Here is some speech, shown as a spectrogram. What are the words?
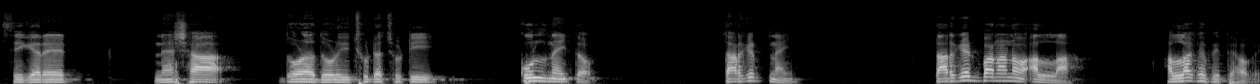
সিগারেট, নেশা, দৌড়াদৌড়ি, ছুটাছুটি। কুল নাই তো। টার্গেট নাই। টার্গেট বানানো আল্লাহ। আল্লাহকে পেতে হবে।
